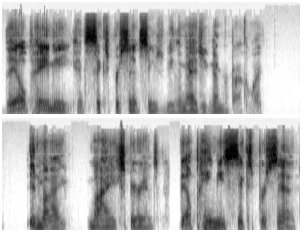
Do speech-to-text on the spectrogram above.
they'll pay me, and 6% seems to be the magic number, by the way, in my my experience. They'll pay me 6%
